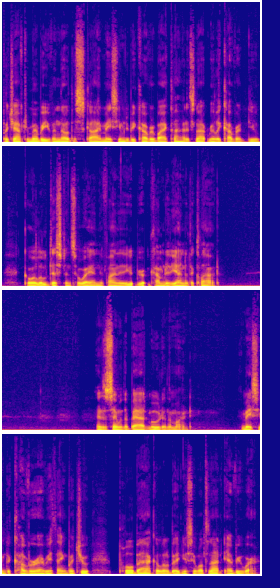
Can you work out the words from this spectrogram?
But you have to remember, even though the sky may seem to be covered by a cloud, it's not really covered. You go a little distance away and you find that you come to the end of the cloud. And it's the same with a bad mood in the mind. It may seem to cover everything, but you pull back a little bit and you say, well, it's not everywhere.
